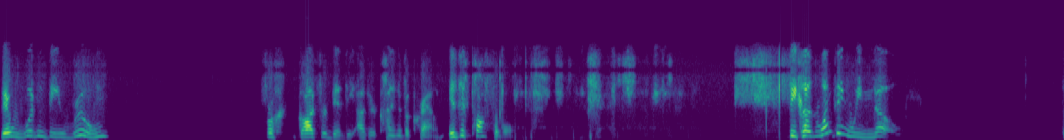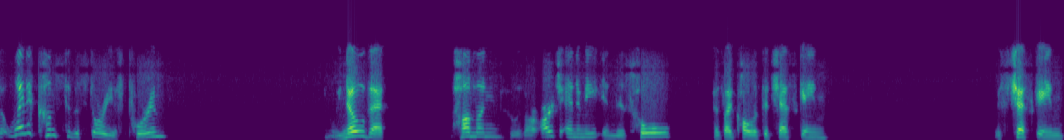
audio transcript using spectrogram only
there wouldn't be room for, God forbid, the other kind of a crown? Is it possible? Because one thing we know that when it comes to the story of Purim, we know that Haman, who is our arch enemy in this whole, as I call it, the chess game, this chess game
